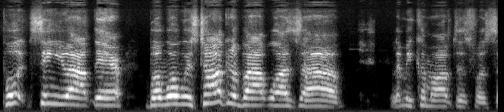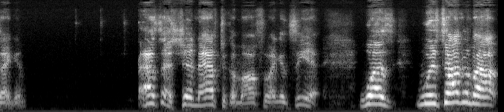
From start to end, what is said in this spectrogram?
put sing you out there, but what we was talking about was uh let me come off this for a second. I shouldn't have to come off so I can see it. Was we're talking about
